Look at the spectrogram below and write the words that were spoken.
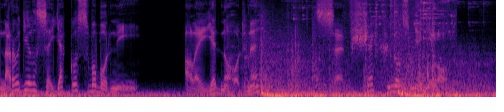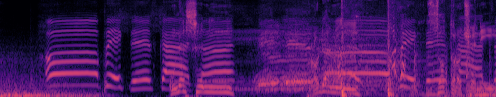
Narodil se jako svobodný, ale jednoho dne se všechno změnilo. Unesený, prodaný, zotročený.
